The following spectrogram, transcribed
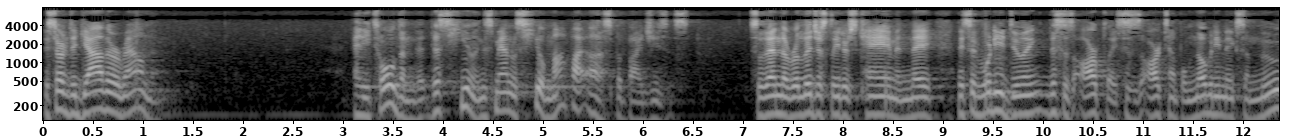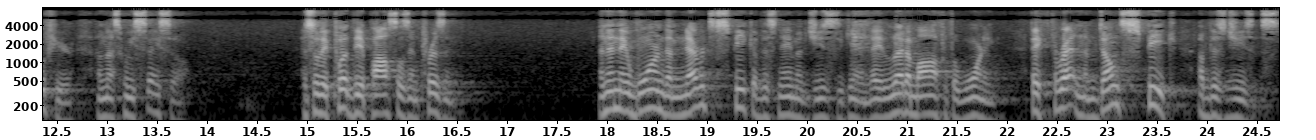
They started to gather around them. And he told them that this healing, this man was healed not by us, but by Jesus. So then the religious leaders came and they, they said, What are you doing? This is our place. This is our temple. Nobody makes a move here unless we say so. And so they put the apostles in prison. And then they warned them never to speak of this name of Jesus again. They let them off with a warning. They threatened them don't speak of this Jesus.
